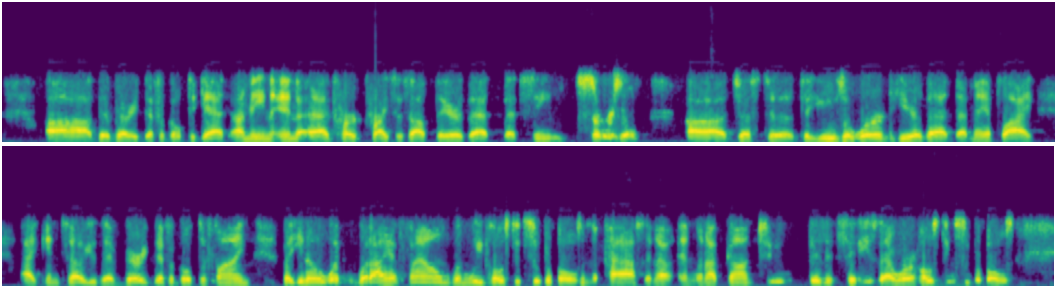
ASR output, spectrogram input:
uh, they're very difficult to get. I mean, and I've heard prices out there that that seem surreal uh, just to, to use a word here that, that may apply. I can tell you they're very difficult to find. But you know what? What I have found when we've hosted Super Bowls in the past, and I, and when I've gone to visit cities that were hosting Super Bowls,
